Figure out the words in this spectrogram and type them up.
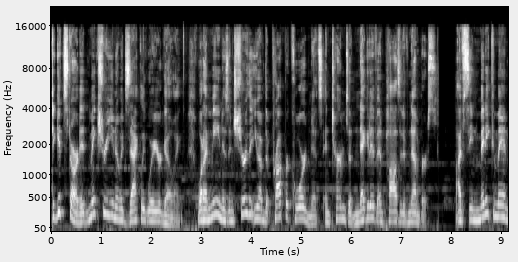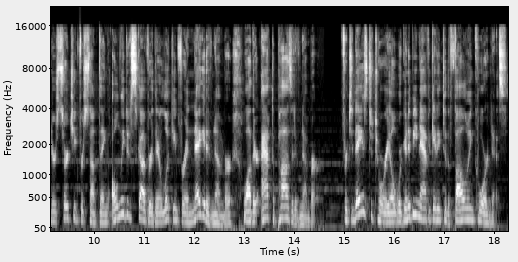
To get started, make sure you know exactly where you're going. What I mean is ensure that you have the proper coordinates in terms of negative and positive numbers. I've seen many commanders searching for something only to discover they're looking for a negative number while they're at the positive number. For today's tutorial, we're going to be navigating to the following coordinates,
